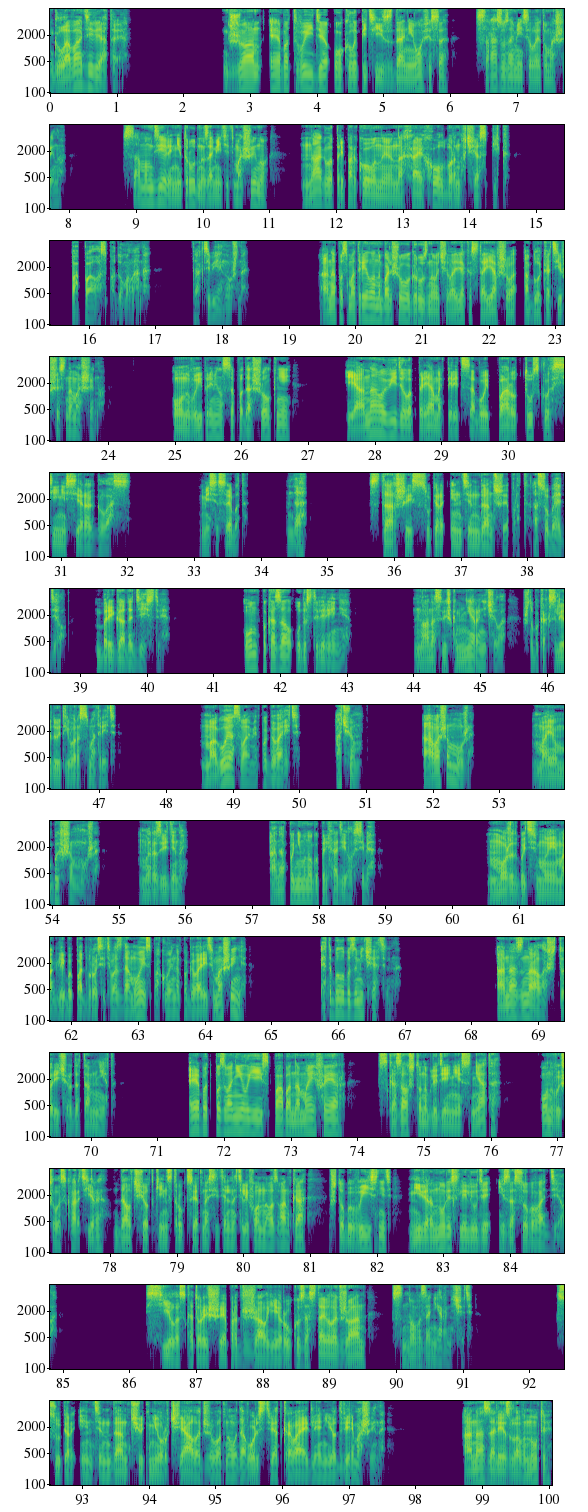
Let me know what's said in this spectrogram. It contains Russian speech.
Глава 9. Джоан Эббот, выйдя около пяти из здания офиса, сразу заметила эту машину. В самом деле, нетрудно заметить машину, нагло припаркованную на Хай-Холборн в час пик. «Попалась», — подумала она. «Так тебе и нужно». Она посмотрела на большого грузного человека, стоявшего, облокотившись на машину. Он выпрямился, подошел к ней — и она увидела прямо перед собой пару тусклых сине-серых глаз. «Миссис Эббот?» «Да?» «Старший суперинтендант Шепард, особый отдел. Бригада действия». Он показал удостоверение. Но она слишком нервничала, чтобы как следует его рассмотреть. «Могу я с вами поговорить?» «О чем?» «О вашем муже». «Моем бывшем муже. Мы разведены». Она понемногу приходила в себя. «Может быть, мы могли бы подбросить вас домой и спокойно поговорить в машине?» Это было бы замечательно. Она знала, что Ричарда там нет. Эббот позвонил ей из паба на Мэйфэйр, сказал, что наблюдение снято. Он вышел из квартиры, дал четкие инструкции относительно телефонного звонка, чтобы выяснить, не вернулись ли люди из особого отдела. Сила, с которой Шепард сжал ей руку, заставила Джоан снова занервничать. Суперинтендант чуть не урчал от животного удовольствия, открывая для нее дверь машины. Она залезла внутрь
